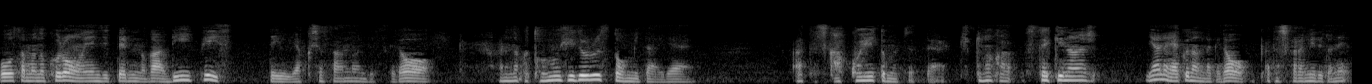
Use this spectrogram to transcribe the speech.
王様のクローンを演じてるのがリー・ペイスっていう役者さんなんですけど、あれなんかトム・ヒドルストンみたいで、私かっこいいと思っちゃって、ちょっとなんか素敵な、嫌な役なんだけど、私から見るとね、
